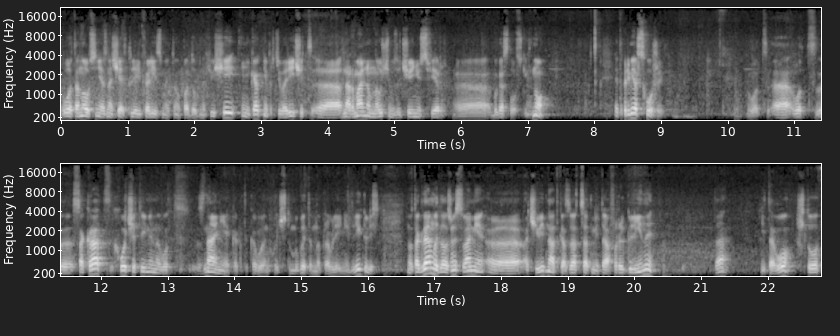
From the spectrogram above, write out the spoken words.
Вот, оно вовсе не означает клерикализм и тому подобных вещей, и никак не противоречит э, нормальному научному изучению сфер э, богословских. Но это пример схожий. Вот, а вот э, Сократ хочет именно вот знания как таковое, он хочет, чтобы мы в этом направлении двигались. Но тогда мы должны с вами, э, очевидно, отказаться от метафоры глины да, и того, что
